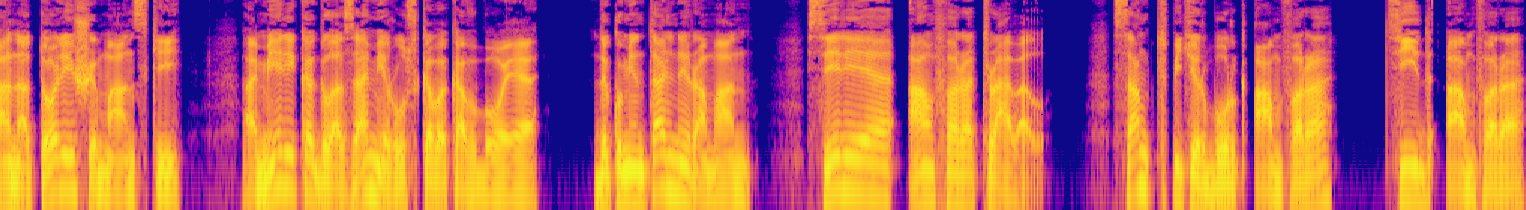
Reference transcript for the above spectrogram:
Анатолий Шиманский. Америка глазами русского ковбоя. Документальный роман. Серия Амфора Travel. Санкт-Петербург Амфора. ТИД Амфора.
